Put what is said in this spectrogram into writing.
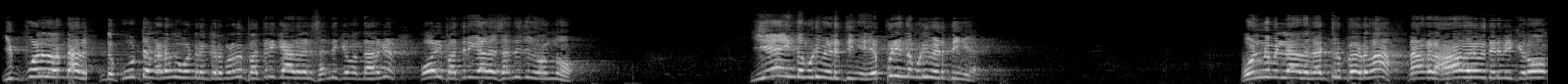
இப்பொழுது வந்தார் இந்த கூட்டம் நடந்து கொண்டிருக்கிற பொழுது பத்திரிகையாளர்கள் சந்திக்க வந்தார்கள். போய் பத்திரிகையாளர் சந்திச்சுட்டு வந்தோம். ஏன் இந்த முடிவு எடுத்தீங்க? எப்படி இந்த முடிவு எடுத்தீங்க? ஒண்ணுமில்லாத லெட்டர் பேடு தான் நாங்கள் ஆதரவு தெரிவிக்கிறோம்.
